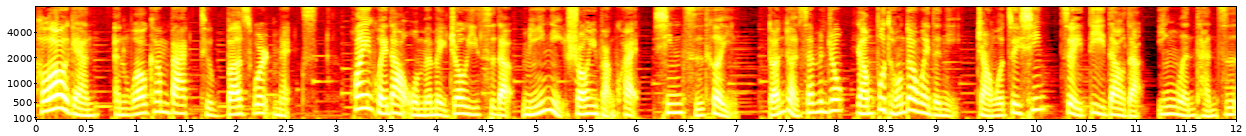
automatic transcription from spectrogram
Hello again, and welcome back to Buzzword Mix. 欢迎回到我们每周一次的迷你双语板块新词特饮，短短三分钟，让不同段位的你掌握最新最地道的英文谈资。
